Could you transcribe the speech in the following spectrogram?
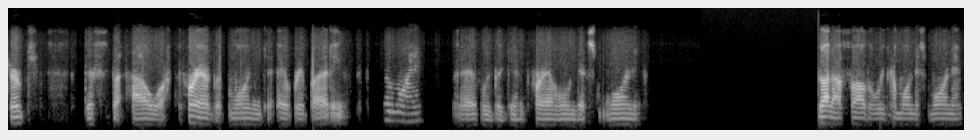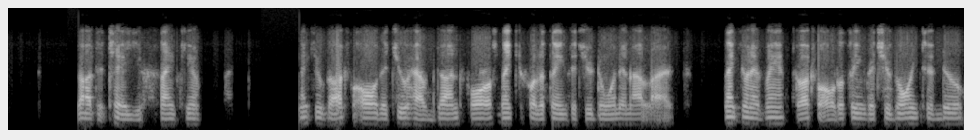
Church. This is the hour of prayer. Good morning to everybody. Good morning. As we begin prayer on this morning, God our Father, we come on this morning, God, to tell you thank you. Thank you, God, for all that you have done for us. Thank you for the things that you're doing in our lives. Thank you in advance, God, for all the things that you're going to do.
